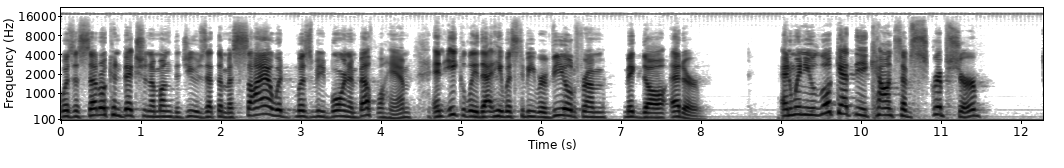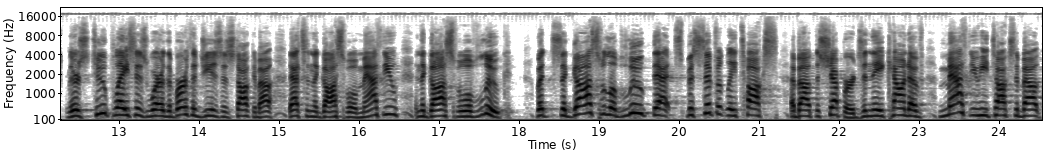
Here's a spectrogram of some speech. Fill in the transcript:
was a settled conviction among the Jews that the Messiah would, was to be born in Bethlehem, and equally that he was to be revealed from Migdal Eder. And when you look at the accounts of Scripture, there's two places where the birth of Jesus is talked about. That's in the Gospel of Matthew and the Gospel of Luke. But it's the Gospel of Luke that specifically talks about the shepherds. In the account of Matthew, he talks about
